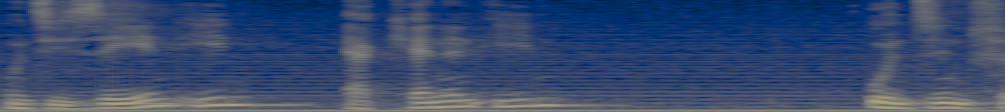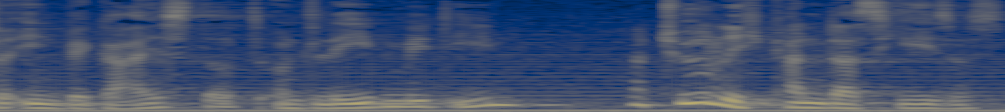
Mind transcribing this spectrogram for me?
und sie sehen ihn, erkennen ihn und sind für ihn begeistert und leben mit ihm? Natürlich kann das Jesus.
